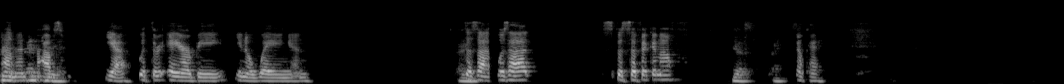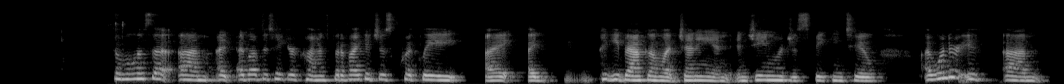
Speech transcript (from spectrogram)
and then perhaps, you. yeah, with the ARB, you know, weighing in. Does that, was that specific enough? Yes, thanks. Okay. So Melissa, um, I, would love to take your comments, but if I could just quickly, I, I piggyback on what Jenny and, and Jean were just speaking to. I wonder if um,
